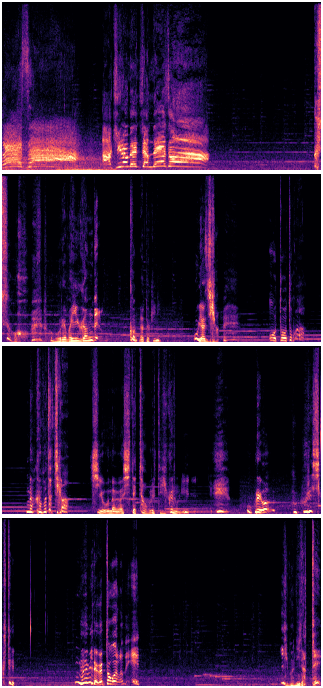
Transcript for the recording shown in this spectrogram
エース諦めんじゃねえぞ！クソ俺は歪んでる。こんな時に親父が弟が仲間たちが血を流して倒れていくのに俺は嬉しくて涙が止まらねえ今にだって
